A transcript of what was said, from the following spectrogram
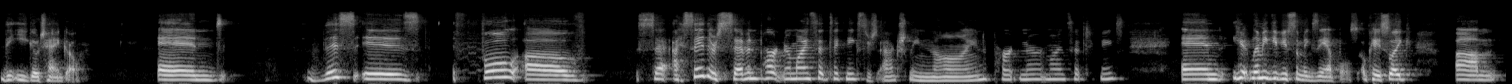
The Ego Tango. And this is full of I say there's seven partner mindset techniques. There's actually nine partner mindset techniques. And here, let me give you some examples. Okay, so like, um,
